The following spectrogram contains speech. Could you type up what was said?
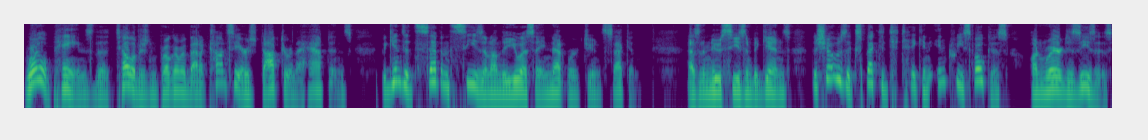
Royal Pains, the television program about a concierge doctor in the Hamptons, begins its seventh season on the USA Network June 2nd. As the new season begins, the show is expected to take an increased focus on rare diseases,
